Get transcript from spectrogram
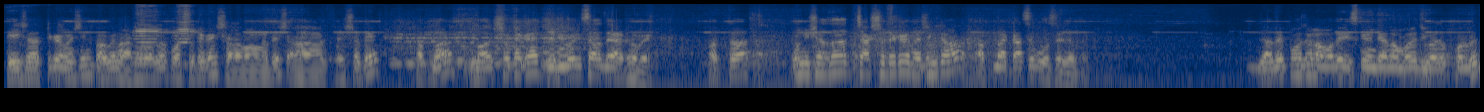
তেইশ হাজার টাকা মেশিন পাবেন আঠারো হাজার পাঁচশো টাকায় সারা বাংলাদেশ। আর এর সাথে আপনার নয়শো টাকায় ডেলিভারি চার্জ অ্যাড হবে। অর্থাৎ উনিশ হাজার চারশো টাকায় মেশিনটা আপনার কাছে পৌঁছে যাবে। যাদের প্রয়োজন আমাদের স্ক্রিন দেওয়া নম্বরে যোগাযোগ করবেন।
